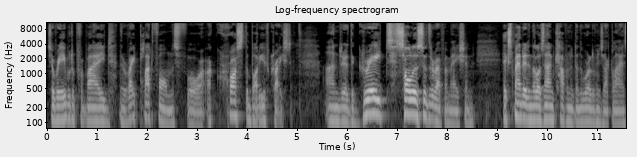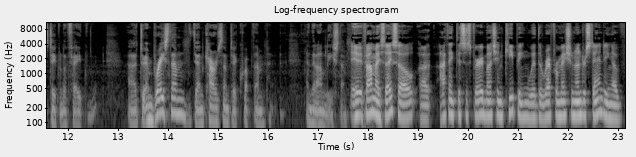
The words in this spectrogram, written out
So we're able to provide the right platforms for across the body of Christ under the great solas of the Reformation, expanded in the Lausanne Covenant and the World Evangelical Alliance Statement of Faith, uh, to embrace them, to encourage them, to equip them, and then unleash them. If I may say so, uh, I think this is very much in keeping with the Reformation understanding of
